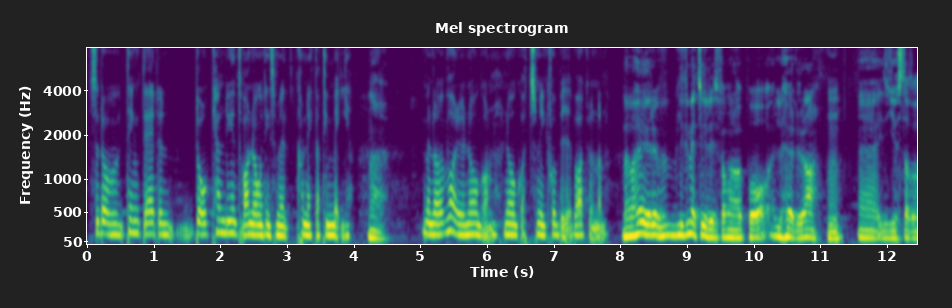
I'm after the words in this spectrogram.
Så då tänkte jag, då kan det ju inte vara någonting som är connectat till mig. Nej. Men då var det ju någon, något som gick förbi i bakgrunden. Men man hör ju det lite mer tydligt för man har på hörlurarna. Mm. Eh, Just att, de,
